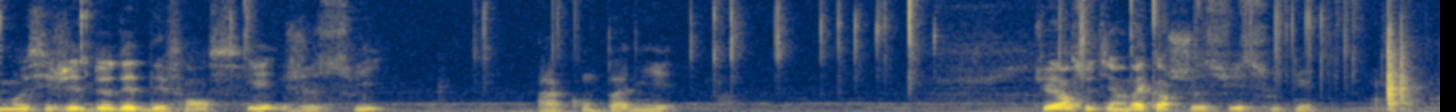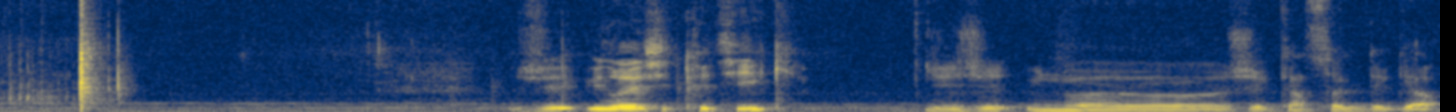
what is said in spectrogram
Moi aussi, j'ai 2 dés de défense. et je suis accompagné. Tu as un soutien, d'accord. Je suis soutenu. J'ai une réussite critique. Et j'ai une, euh, j'ai qu'un seul dégât.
